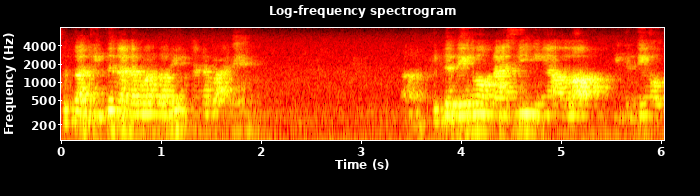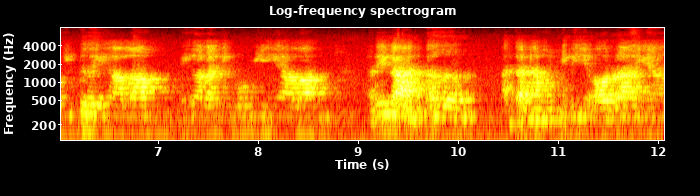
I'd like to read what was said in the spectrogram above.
Betul kita dah dapat tauhid, dah dapat ni. Ha, kita tengok nasi ingat Allah, kita tengok kita ingat Allah, tengok langit bumi ingat Allah. Inilah antara antara nama ciri orang yang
